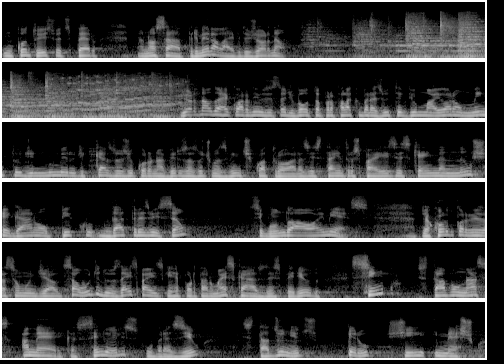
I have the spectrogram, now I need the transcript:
Enquanto isso, eu te espero na nossa primeira live do Jornal. Jornal da Record News está de volta para falar que o Brasil teve o maior aumento de número de casos de coronavírus nas últimas 24 horas e está entre os países que ainda não chegaram ao pico da transmissão, segundo a OMS. De acordo com a Organização Mundial de Saúde, dos 10 países que reportaram mais casos nesse período, cinco estavam nas Américas, sendo eles o Brasil, Estados Unidos Peru, Chile e México.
